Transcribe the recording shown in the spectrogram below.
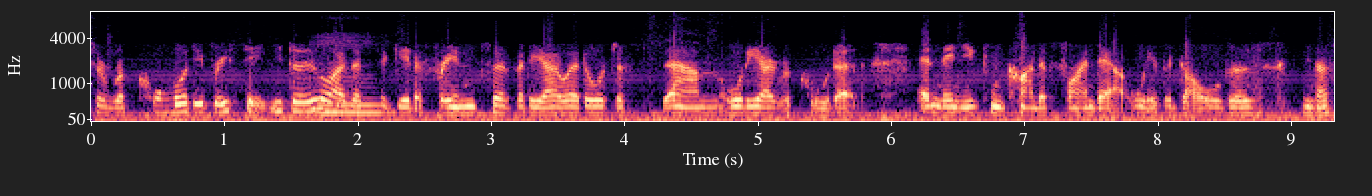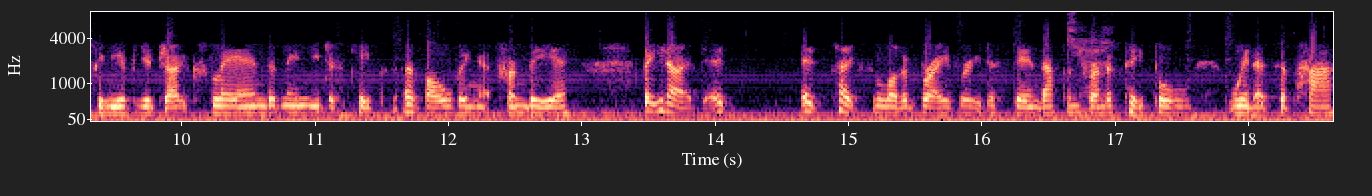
to record every set you do, either to get a friend to video it or just um, audio record it, and then you can kind of find out where the gold is, you know, if any of your jokes land, and then you just keep evolving it from there. But you know, it it takes a lot of bravery to stand up in front of people when it's a pass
